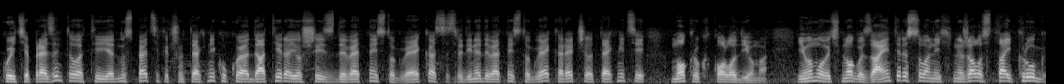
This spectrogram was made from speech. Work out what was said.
koji će prezentovati jednu specifičnu tehniku koja datira još iz 19. veka, sa sredine 19. veka, reče o tehnici mokrog kolodijuma. Imamo već mnogo zainteresovanih. Nažalost, taj krug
